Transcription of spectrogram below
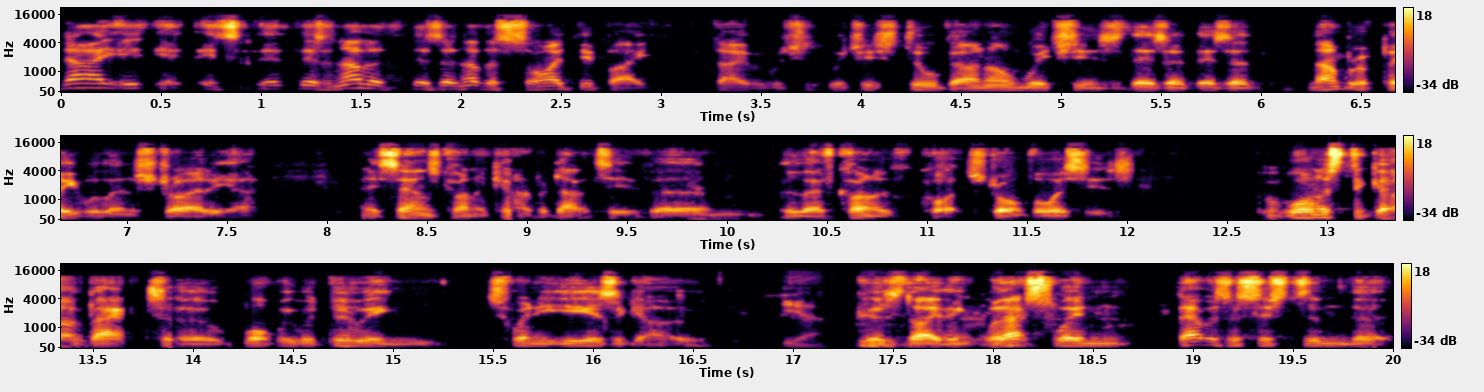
no, it, it, it's there's another there's another side debate, David, which which is still going on, which is there's a there's a number of people in Australia, and it sounds kind of counterproductive, um, who have kind of quite strong voices, who want us to go back to what we were doing 20 years ago. Yeah, because they think well that's when that was a system that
